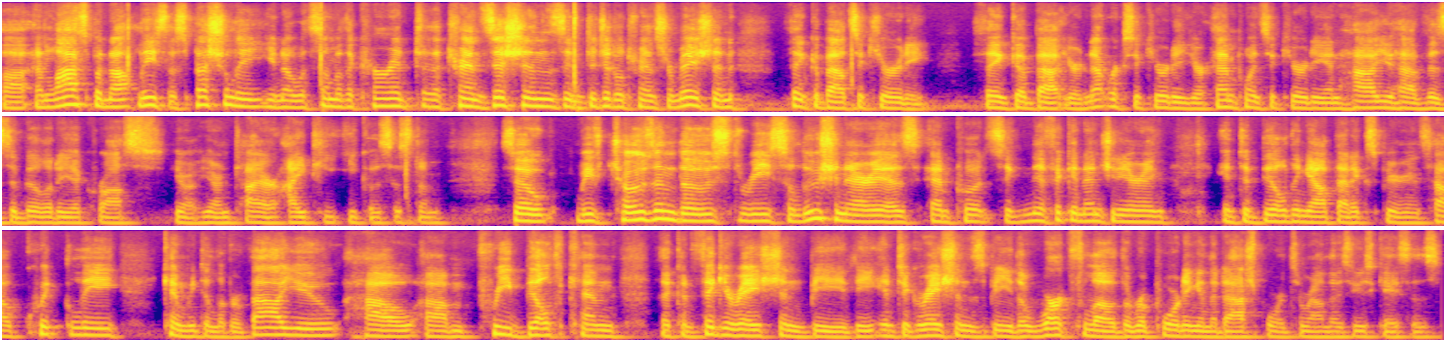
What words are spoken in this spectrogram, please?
Uh, and last but not least, especially you know with some of the current uh, transitions in digital transformation, think about security. Think about your network security, your endpoint security, and how you have visibility across your, your entire IT ecosystem. So we've chosen those three solution areas and put significant engineering into building out that experience. How quickly can we deliver value? How um, pre-built can the configuration be, the integrations be, the workflow, the reporting and the dashboards around those use cases.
